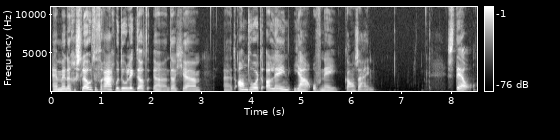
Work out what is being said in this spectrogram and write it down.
En met een gesloten vraag bedoel ik dat, uh, dat je uh, het antwoord alleen ja of nee kan zijn. Stel,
